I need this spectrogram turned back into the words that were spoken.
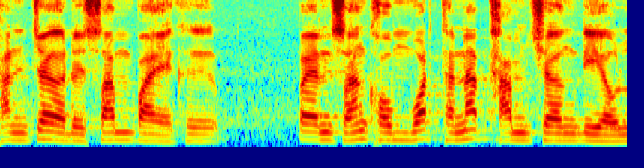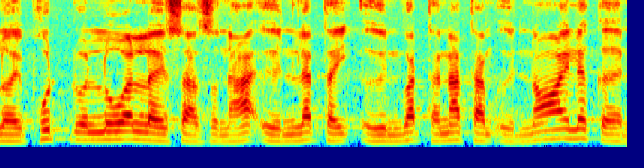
คันเจอร์โดยซ้ำไปคือเป็นสังคมวัฒนธรรมเชิงเดียวเลยพุทธล้วนๆเลยศาสนาอื่น และอื่น วัฒนธรรมอื่นน้อยเหลือเกิน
